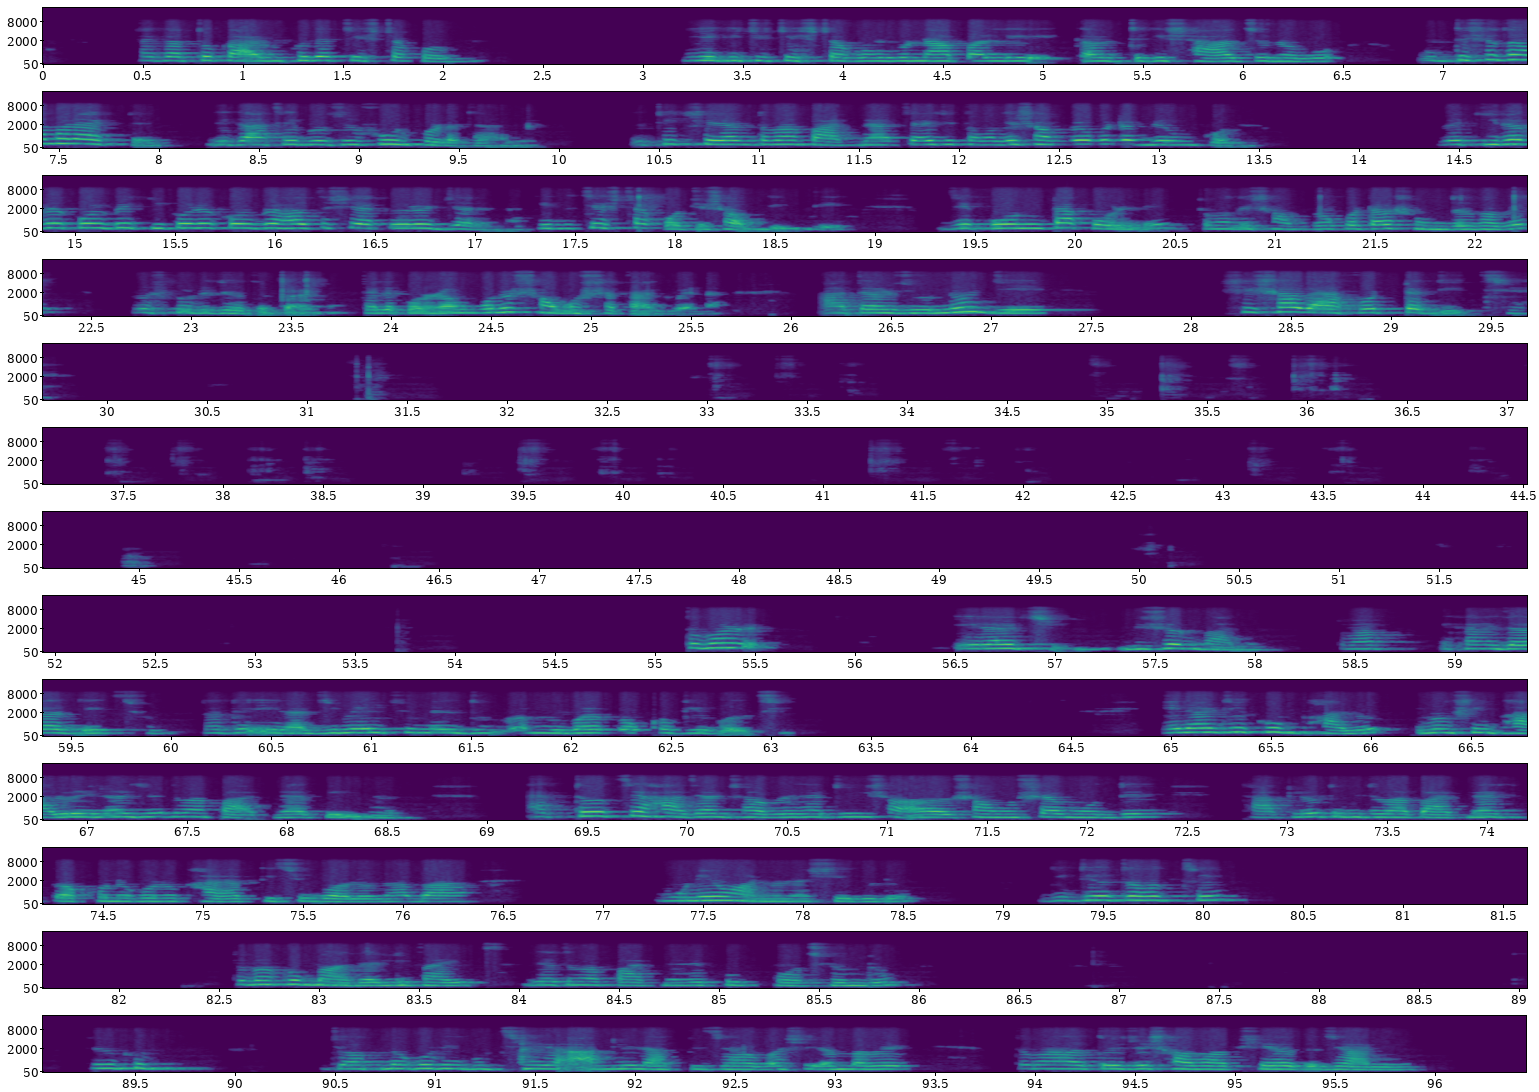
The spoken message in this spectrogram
তার তো কারণ খোঁজার চেষ্টা করব নিজে কিছু চেষ্টা করব, না পারলে কারোর থেকে সাহায্য নেব উদ্দেশ্য তো আমার একটাই, যে গাছে প্রচুর ফুল ফোটাতে হবে। তো ঠিক সেরকম তোমার পার্টনার চাই যে তোমাদের সম্পর্কটা ব্লুম করবে এবার কীভাবে করবে, কি করে করবে হয়তো সে অ্যাকুরেট জানে না, কিন্তু চেষ্টা করছে সব দিক দিয়ে। যে কোনটা করলে তোমাদের সম্পর্কটাও সুন্দরভাবে প্রস্ফুটিত হতে পারবে। তাহলে কোনো রকম কোনো সমস্যা থাকবে না। আর তার জন্য যে সে সব এফোর্টটা দিচ্ছে। তোমার এনার্জি ভীষণ ভালো। তোমার এখানে যারা দেখছ, তাদের এনার্জি মেল ফিমেল উভয় পক্ষকে বলছি? এনার্জি খুব ভালো এবং সেই ভালো এনার্জি তোমার পার্টনার পেয়ে যাবে। একটা হচ্ছে হাজার ঝগড়াঝাটি সমস্যার মধ্যে থাকলেও তুমি তোমার পার্টনার কখনো কোনো খারাপ কিছু বলো না বা মনেও আনো না সেগুলো। দ্বিতীয়ত হচ্ছে তোমার খুব মাদারলি ভাইবস যেটা তোমার পার্টনারের খুব পছন্দ। তুমি খুব যত্ন করে গুছিয়ে আগলে রাখতে চাও বা সেরকম ভাবে তোমার হয়তো যে স্বভাব সে হয়তো জানে।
